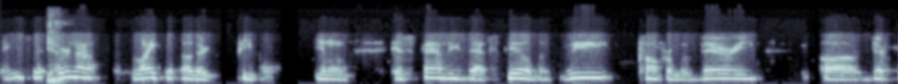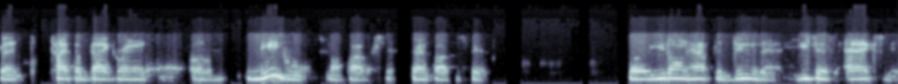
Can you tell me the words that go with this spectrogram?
He said, Yeah. "We're not like the other people. You know, it's families that still, but we come from a very uh, different type of background of Negroes." My father said, grandfather said. So you don't have to do that. You just ask me.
